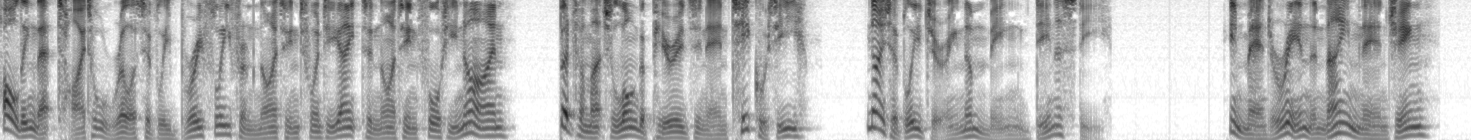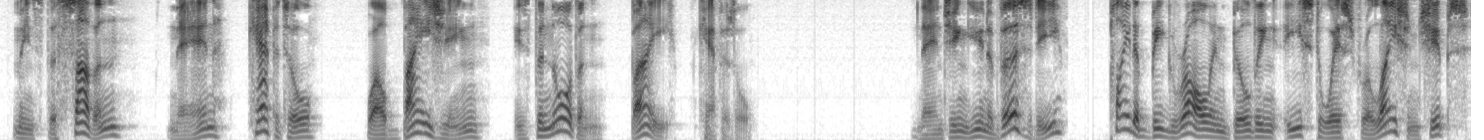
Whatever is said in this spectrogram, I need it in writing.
holding that title relatively briefly from 1928 to 1949, but for much longer periods in antiquity, notably during the Ming Dynasty. In Mandarin, the name Nanjing means the southern, Nan, capital, while Beijing is the northern, Bei, capital. Nanjing University played a big role in building East West relationships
